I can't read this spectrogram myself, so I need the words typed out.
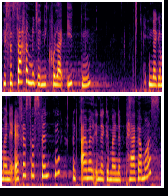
diese Sache mit den Nikolaiten in der Gemeinde Ephesus finden und einmal in der Gemeinde Pergamos,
